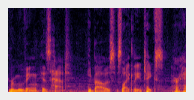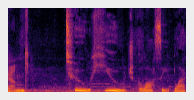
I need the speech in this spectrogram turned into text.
removing his hat. He bows slightly, takes her hand. Two huge, glossy black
